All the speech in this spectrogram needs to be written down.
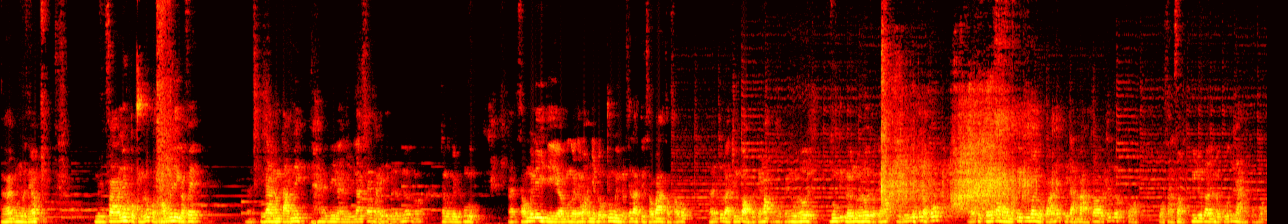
Đấy mọi người thấy không? Mình pha liên tục một lúc khoảng 60 ly cà phê. Đấy, ra 58 ly. Ly này mình đang test máy thì cái lượng nước nó trong cái bình nó không đủ. Đấy, 60 ly thì ờ, mọi người thấy không ạ? Nhiệt độ trung bình nó sẽ là từ 63 66 độ. Đấy tức là chứng tỏ về cái họng một cái nồi hơi dung tích lớn nồi hơi và cái họng thì giữ nhiệt rất là tốt. Đấy, thực tế sau này mà khi kinh doanh ở quán ấy, thì đảm bảo cho cái chất lượng của của sản phẩm khi đưa ra đầu cuối nhà của mọi,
